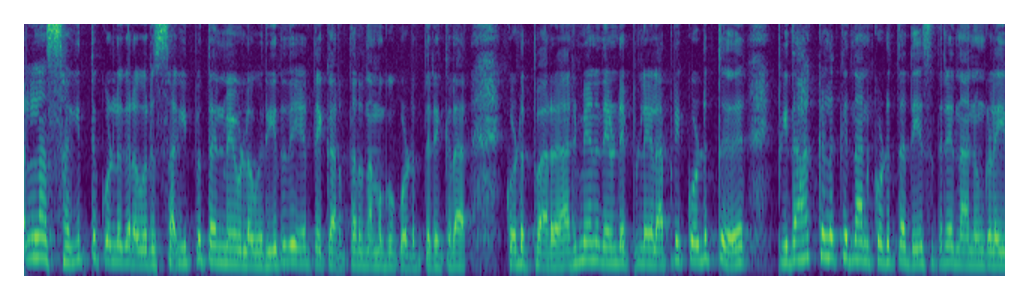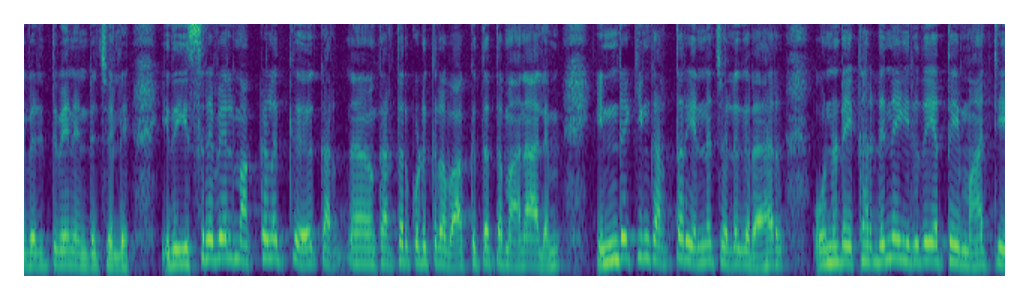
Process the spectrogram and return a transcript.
எல்லாம் சகித்து கொள்ளுகிற ஒரு சகிப்புத்தன்மை உள்ள ஒரு இருதயத்தை கர்த்தர் நமக்கு கொடுத்திருக்கிறார் கொடுப்பார். அருமையான தேவனுடைய பிள்ளைகளை அப்படி கொடுத்து பிதாக்களுக்கு நான் கொடுத்த தேசத்திலே நான் உங்களை வருத்துவேன் என்று சொல்லி. இது இஸ்ரவேல் மக்களுக்கு கர் கர்த்தர் கொடுக்கிற வாக்குத்தத்தம் ஆனாலும் இன்றைக்கும் கர்த்தர் என்ன சொல்லுகிறார்? உன்னுடைய கடின இருதயத்தை மாற்றி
